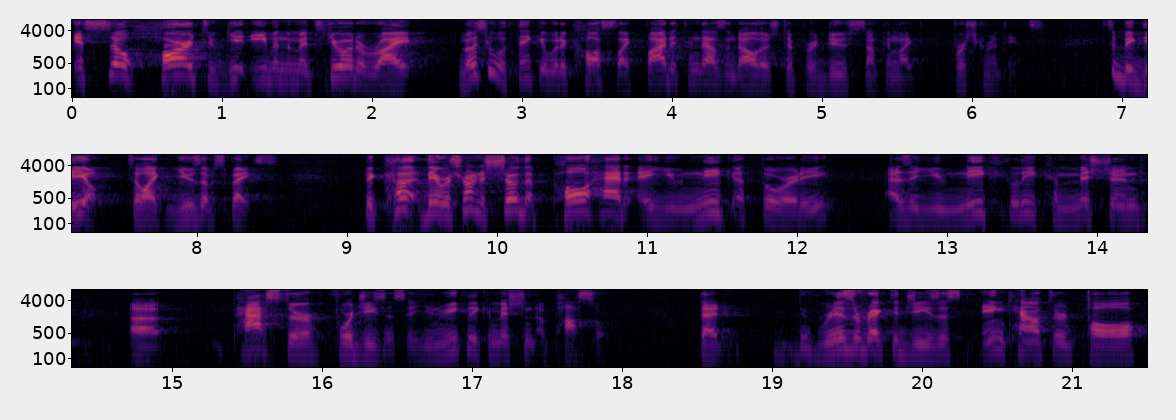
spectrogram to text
it's so hard to get even the material to write most people think it would have cost like five to ten thousand dollars to produce something like 1 Corinthians. It's a big deal to like use up space. Because they were trying to show that Paul had a unique authority as a uniquely commissioned uh, pastor for Jesus, a uniquely commissioned apostle. That the resurrected Jesus encountered Paul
